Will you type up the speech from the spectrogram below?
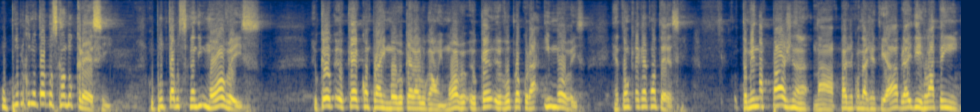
O público não está buscando cresce, o público está buscando imóveis. Eu quero, eu quero comprar imóvel, eu quero alugar um imóvel, eu, quero, eu vou procurar imóveis. Então, o que é que acontece? Também na página, na página quando a gente abre, aí diz lá tem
